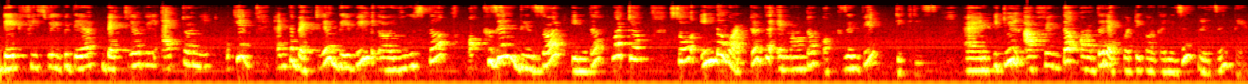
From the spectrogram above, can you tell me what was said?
dead fish will be there bacteria will act on it okay? And the bacteria they will uh, use the oxygen dissolved in the water. So in the water the amount of oxygen will decrease and it will affect the other aquatic organism present there.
